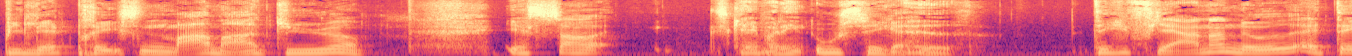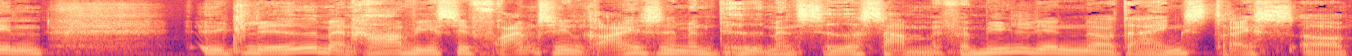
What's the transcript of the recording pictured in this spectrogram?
billetprisen meget, meget dyrere, ja, så skaber det en usikkerhed det fjerner noget af den øh, glæde, man har ved at se frem til en rejse. Man ved, man sidder sammen med familien, og der er ingen stress og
